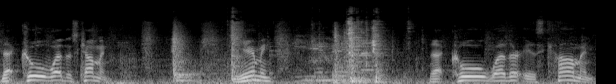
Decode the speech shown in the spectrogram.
That cool weather's coming. You hear me? That cool weather is coming.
